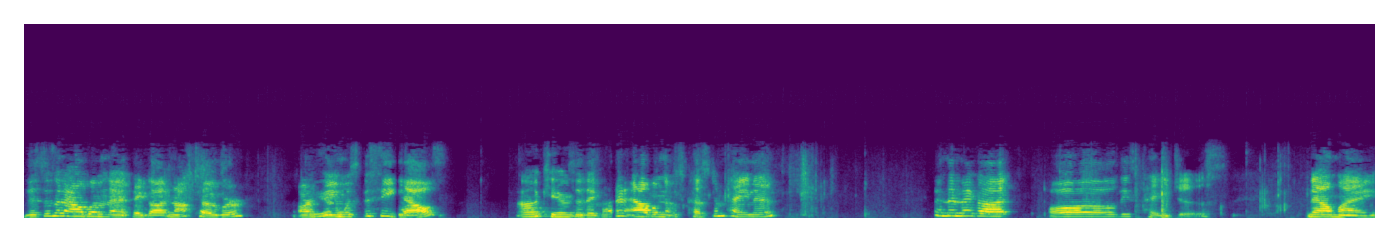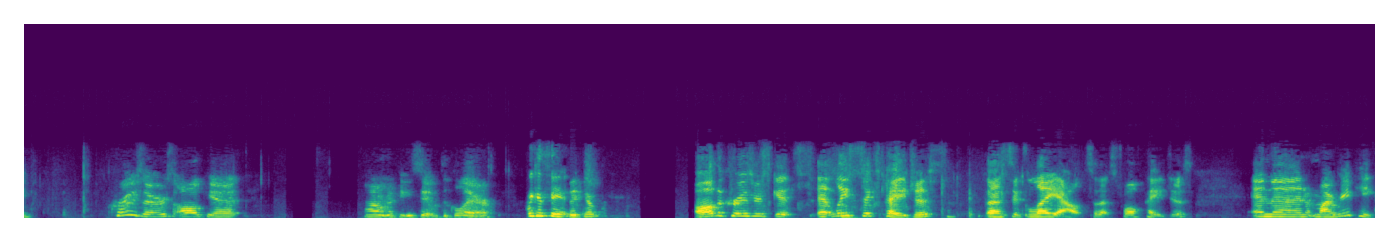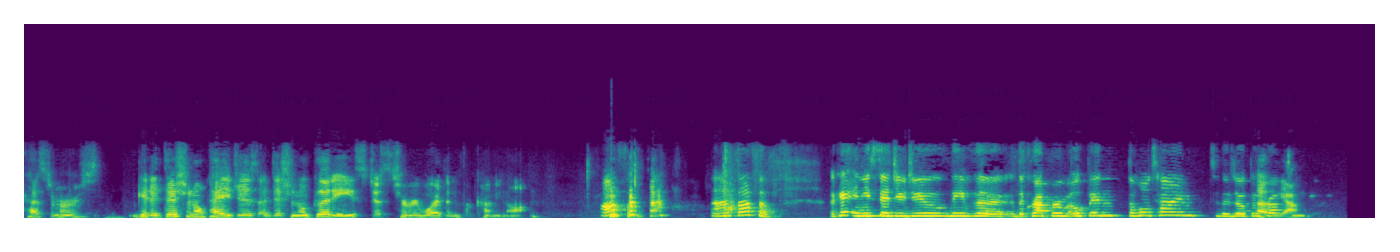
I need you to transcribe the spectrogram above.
this is an album that they got in October. Our yeah. theme was the Sea Gals. Oh, ah, cute. So they got an album that was custom painted. And then I got all these pages. Now my cruisers all get, I don't know if you can see it with the glare. I can see it. Yep. All the cruisers get at least six pages, uh, six layouts, so that's 12 pages. And then my repeat customers get additional pages, additional goodies, just to reward them for coming on. Awesome. That's awesome. Okay, and you said you do leave the the crop room open the whole time, so there's open oh, crop. yeah.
